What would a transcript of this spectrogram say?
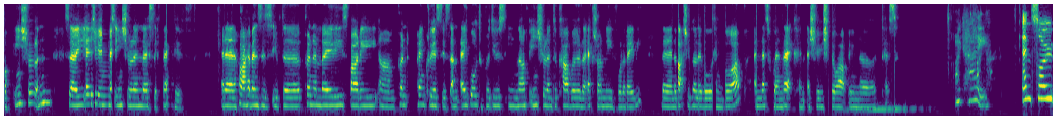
of insulin, so it actually makes insulin less effective. And then what happens is if the pregnant lady's body um, pancreas is unable to produce enough insulin to cover the extra need for the baby, then the blood sugar level can go up, and that's when that can actually show up in the test. Okay. And so,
